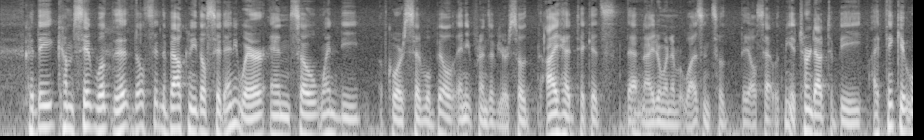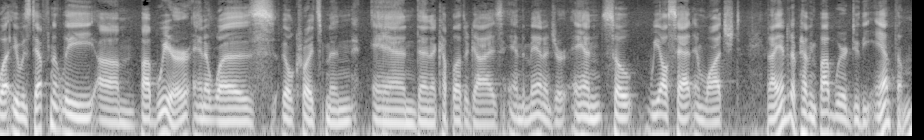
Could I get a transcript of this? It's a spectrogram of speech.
could they come sit? Well, they'll sit in the balcony. They'll sit anywhere." And so Wendy, of course, said, "Well, Bill, any friends of yours?" So I had tickets that night or whenever it was, and so they all sat with me. It turned out to be, I think it was, it was definitely um, Bob Weir, and it was Bill Kreutzmann, and then a couple other guys, and the manager. And so we all sat and watched. And I ended up having Bob Weir do the anthem,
